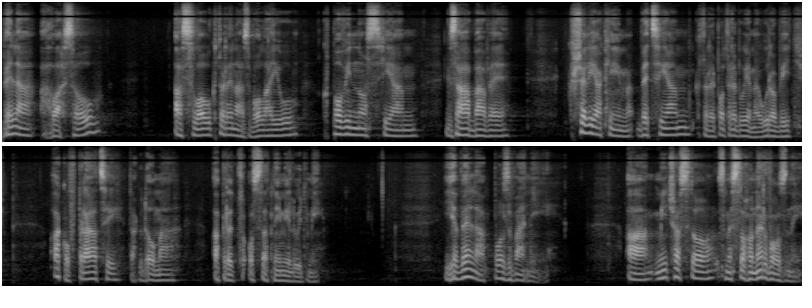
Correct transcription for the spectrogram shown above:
veľa hlasov, a slov, ktoré nás volajú k povinnostiam, k zábave, k všelijakým veciam, ktoré potrebujeme urobiť, ako v práci, tak doma a pred ostatnými ľuďmi. Je veľa pozvaní a my často sme z toho nervózni.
